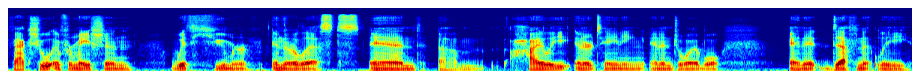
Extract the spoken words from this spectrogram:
factual information with humor in their lists and um, highly entertaining and enjoyable. And it definitely,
